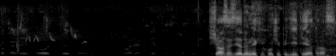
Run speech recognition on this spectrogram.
покажи, ось видно. Два рядки, це не мотив. Зараз ось я до них і хочу підійти якраз.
